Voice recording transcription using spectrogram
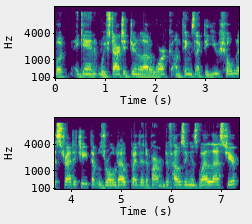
But again, we've started doing a lot of work on things like the youth homeless strategy that was rolled out by the Department of Housing as well last year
